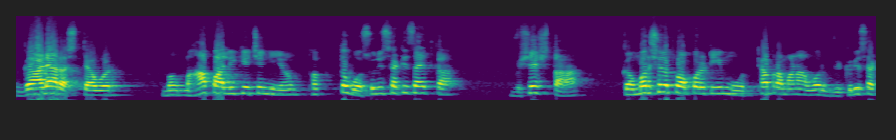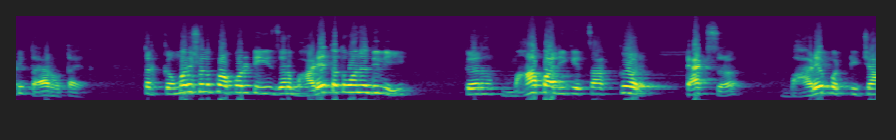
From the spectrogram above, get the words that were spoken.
गाड्या रस्त्यावर मग महापालिकेचे नियम फक्त वसुलीसाठीच आहेत का? विशेषतः कमर्शियल प्रॉपर्टी मोठ्या प्रमाणावर विक्रीसाठी तयार होत आहेत. तर कमर्शियल प्रॉपर्टी जर भाडे तत्वानं दिली तर महापालिकेचा कर टॅक्स भाडेपट्टीच्या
